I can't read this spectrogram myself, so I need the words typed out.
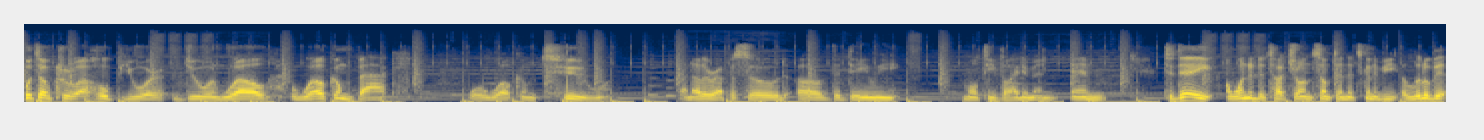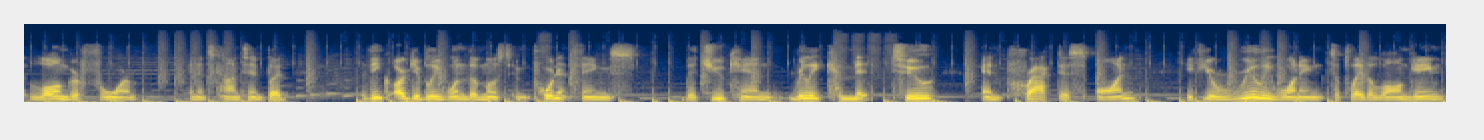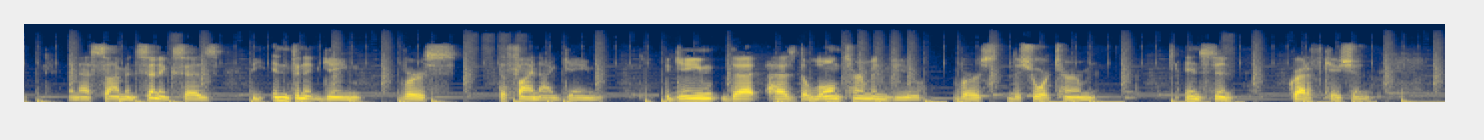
What's up, crew? I hope you are doing well. Welcome back, or welcome to another episode of the Daily Multivitamin. And today, I wanted to touch on something that's going to be a little bit longer form in its content, but I think arguably one of the most important things that you can really commit to and practice on if you're really wanting to play the long game and as Simon Sinek says, the infinite game versus the finite game. The game that has the long term in view versus the short term instant gratification.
